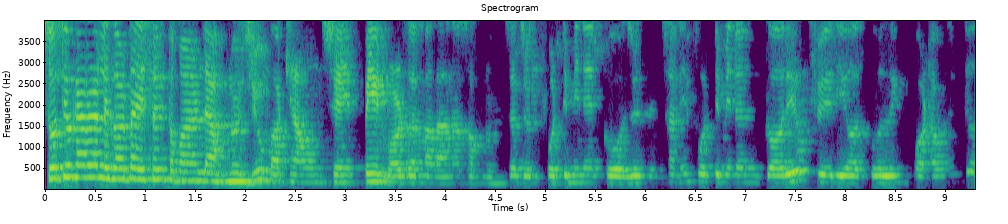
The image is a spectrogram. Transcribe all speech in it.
सो त्यो कारणले गर्दा यसरी तपाईँहरूले आफ्नो जुम अकाउन्ट चाहिँ पेड भर्जनमा लान सक्नुहुन्छ। जुन फोर्टी मिनटको जुन छ नि फोर्टी मिनट गऱ्यो फेरि अर्को लिङ्क पठाउने। त्यो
